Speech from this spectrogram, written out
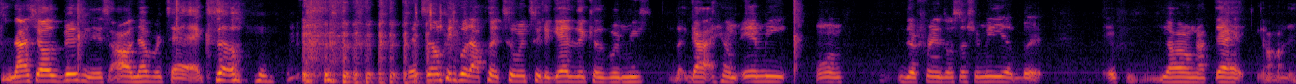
Not y'all's business. I'll never tag. So there's some people that put two and two together because when we got him and me on their friends on social media, but if y'all don't got that, y'all,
